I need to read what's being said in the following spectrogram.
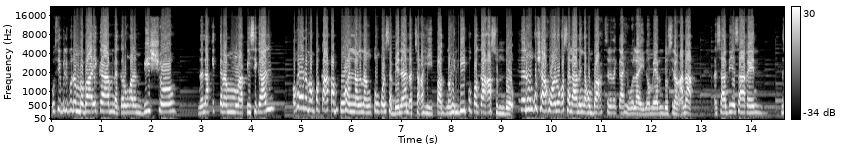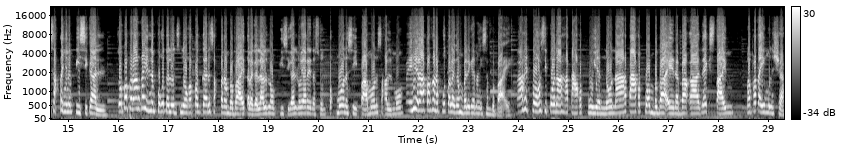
Posible po ng babae ka, nagkaroon ka ng bisyo, nanakit ka ng mga physical, o kaya naman pagkakatampuhan lang ng tungkol sa binan at saka hipag, no? Hindi po pagkakasundo. Tinanong ko siya kung anong kasalanan niya kung bakit sila nagkahiwalay, no? Meron daw silang anak. Ang sabi niya sa akin, nasaktan niya ng physical. So, paparangkahin lang po kita, Lods, no? Kapag ka nasaktan ng babae talaga, lalo na kung physical, kaya nasuntok mo, nasipa mo, nasakal mo, mahihirapan ka na po talagang balikan ng isang babae. Bakit po? Kasi po nakakatakot po yan, no? Nakakatakot po ang babae na baka next time, mapatay mo na siya.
